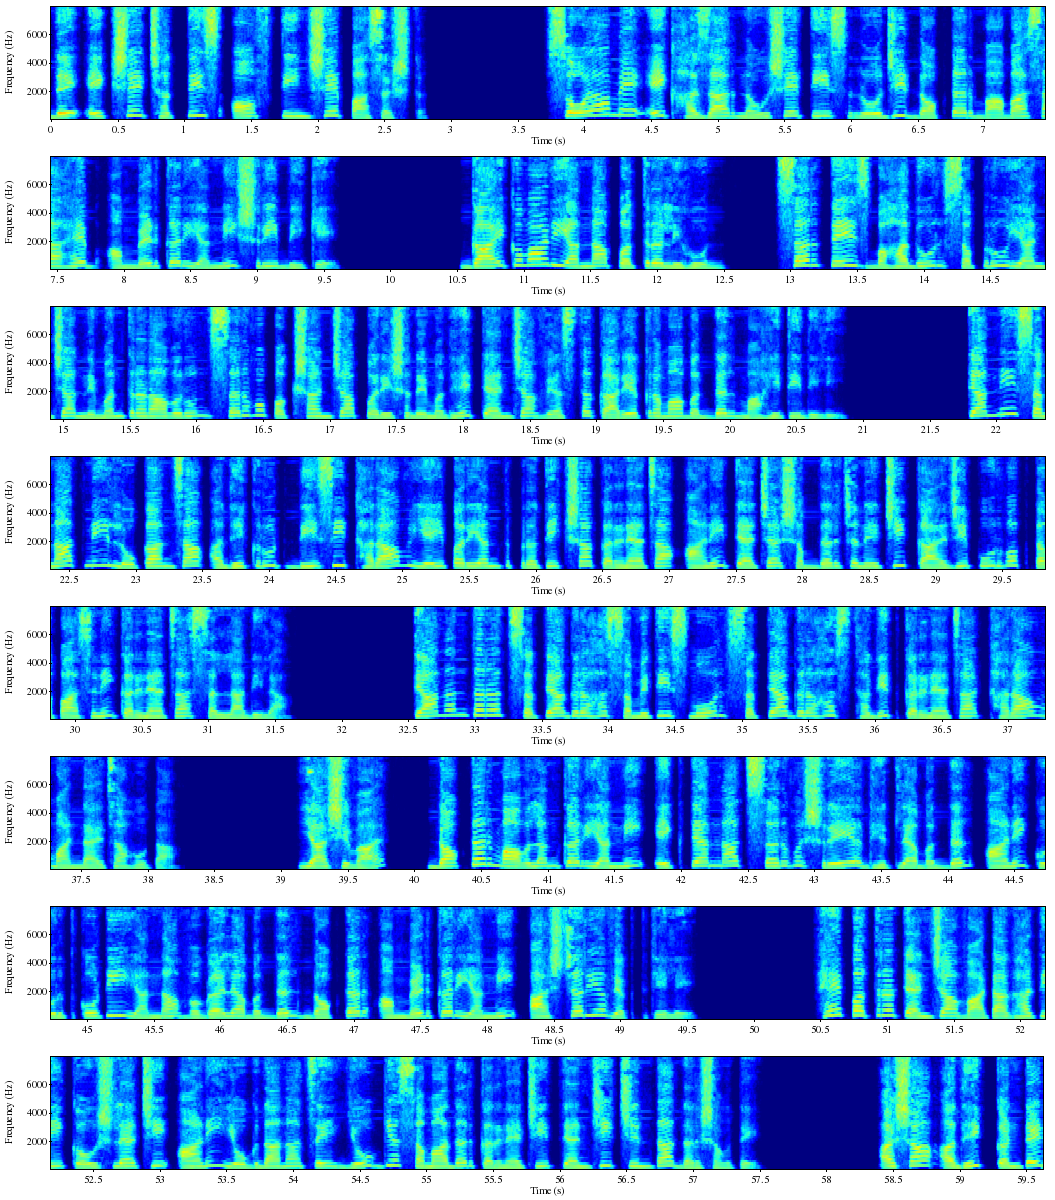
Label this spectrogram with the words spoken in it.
दे एकशे छत्तीस ऑफ़ तीनशे पासष्ट. सोळा मे एक हज़ार नऊशे तीस रोजी doctor Babasaheb Ambedkar Shri B K. Gaikwad यांना पत्र लिहून, सर तेज बहादूर सप्रू यांच्या सर्व पक्षांच्या परिषदेमध्ये त्यांच्या व्यस्त कार्यक्रमाबद्दल माहिती दिली. त्यांनी सनातनी लोकांचा अधिकृत डीसी ठराव येईपर्यंत प्रतीक्षा करण्याचा आणि त्याच्या शब्दरचनेची काळजीपूर्वक तपासणी करण्याचा सल्ला दिला. त्यानंतरच सत्याग्रह समितीसमोर सत्याग्रह स्थगित करण्याचा ठराव मांडायचा होता. याशिवाय डॉक्टर मावलंकर यांनी एकट्यांनाच सर्व श्रेय घेतल्याबद्दल आणि कुर्तकोटी यांना वगळल्याबद्दल डॉक्टर आंबेडकर यांनी आश्चर्य व्यक्त केले. हे पत्र त्यांच्या वाटाघाटी कौशल्याची आणि योगदानाचे योग्य समादर करण्याची त्यांची चिंता दर्शवते. अशा अधिक कंटेंट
